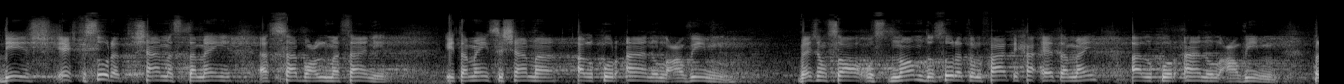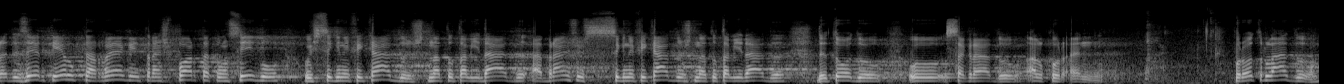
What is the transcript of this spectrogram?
diz, este sura chama-se também a Sab'ul Mathani e também se chama Al-Qur'an Al-Azim. Vejam só, o nome do Surat al-Fatiha é também Al-Qur'an al-Azim, para dizer que ele carrega e transporta consigo os significados na totalidade, abrange os significados na totalidade de todo o sagrado Al-Qur'an. Por outro lado,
